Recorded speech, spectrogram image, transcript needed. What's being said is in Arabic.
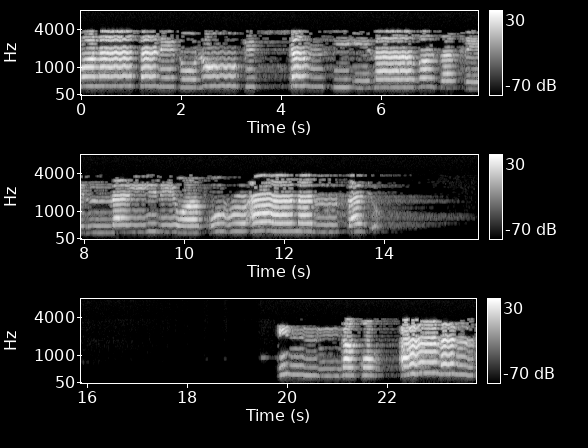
الصلاة لدلوك الشمس الليل وقرآن الفجر. إن قرآن الفجر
